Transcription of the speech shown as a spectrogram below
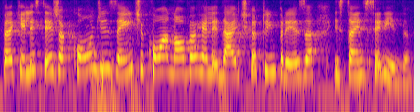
para que ele esteja condizente com a nova realidade que a tua empresa está inserida.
